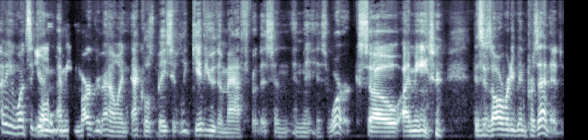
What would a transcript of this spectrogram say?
I mean, once again, I mean, Margenau and Eccles basically give you the math for this in, in his work. So, I mean, this has already been presented.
